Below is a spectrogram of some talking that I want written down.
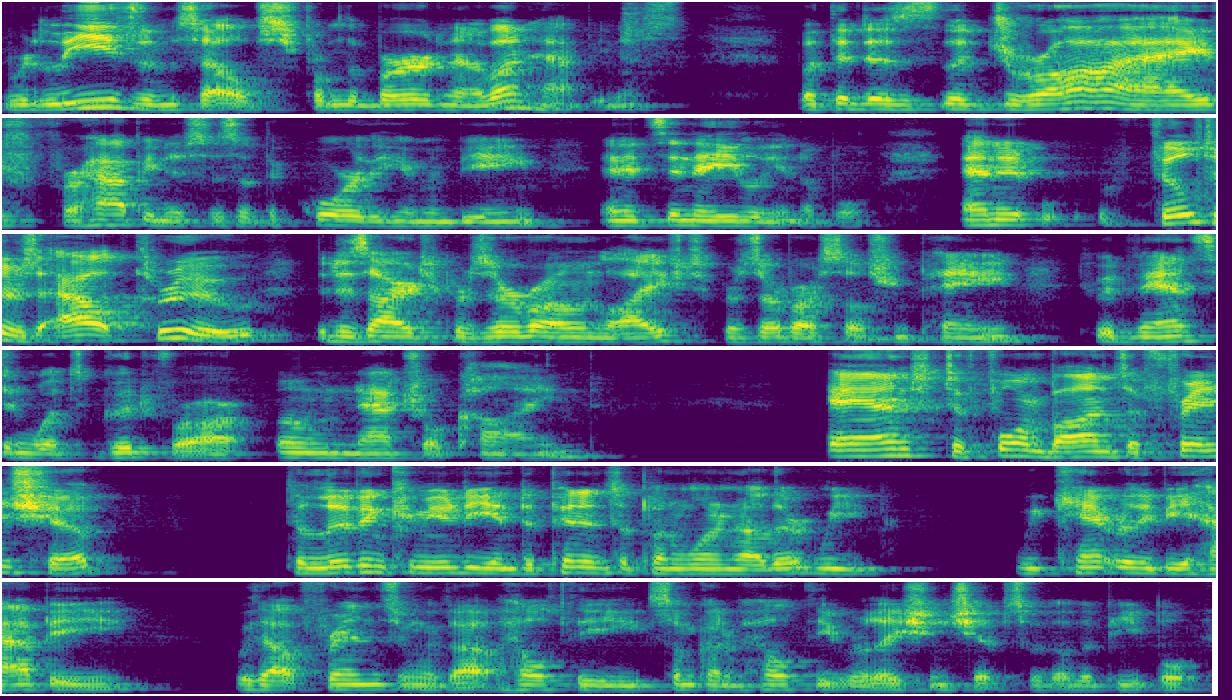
relieve themselves from the burden of unhappiness but that is the drive for happiness is at the core of the human being and it's inalienable. And it filters out through the desire to preserve our own life to preserve ourselves from pain to advance in what's good for our own natural kind and to form bonds of friendship to live in community and dependence upon one another. We we can't really be happy without friends and without healthy some kind of healthy relationships with other people.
